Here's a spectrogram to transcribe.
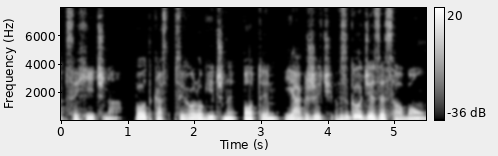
psychiczna. Podcast psychologiczny o tym, jak żyć w zgodzie ze sobą.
